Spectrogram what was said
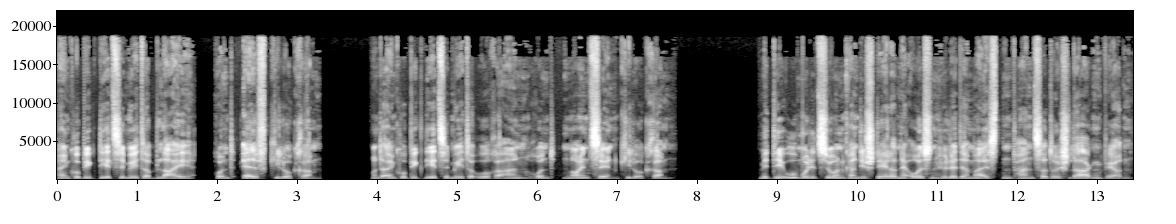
ein Kubikdezimeter Blei rund 11 Kilogramm und ein Kubikdezimeter Uran rund 19 Kilogramm. Mit DU-Munition kann die stählerne Außenhülle der meisten Panzer durchschlagen werden.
